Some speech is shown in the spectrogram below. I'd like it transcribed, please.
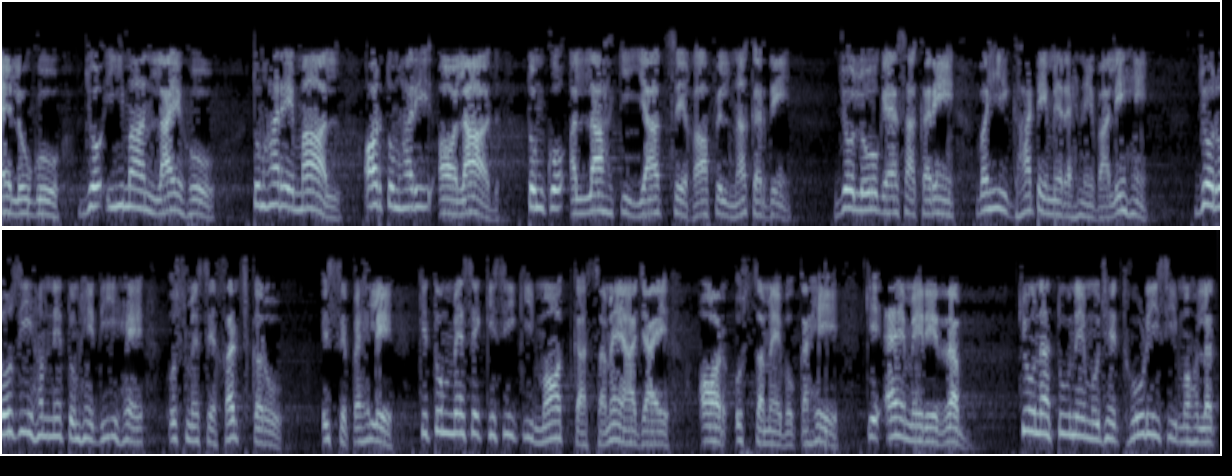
ए लोगो, जो ईमान लाए हो, तुम्हारे माल और तुम्हारी औलाद तुमको अल्लाह की याद से गाफिल न कर दें। जो लोग ऐसा करें, वही घाटे में रहने वाले हैं। जो रोजी हमने तुम्हें दी है, उसमें से खर्च करो। इससे पहले कि तुम में से किसी की मौत का समय आ जाए, और उस समय वो कहे कि ऐ मेरे रब, क्यों न तूने मुझे थोड़ी सी मोहलत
